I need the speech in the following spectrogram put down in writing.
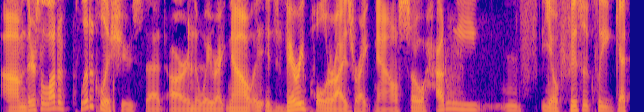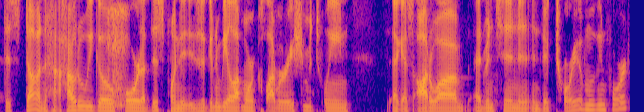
Um, there's a lot of political issues that are in the way right now. It's very polarized right now. So how do we, you know, physically get this done? How do we go forward at this point? Is it going to be a lot more collaboration between, I guess, Ottawa, Edmonton, and, and Victoria moving forward?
